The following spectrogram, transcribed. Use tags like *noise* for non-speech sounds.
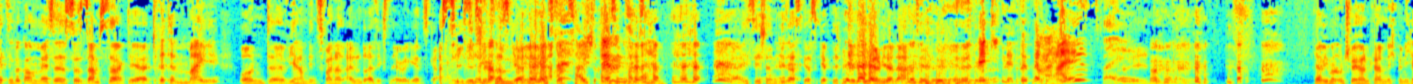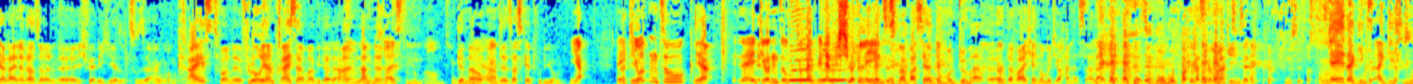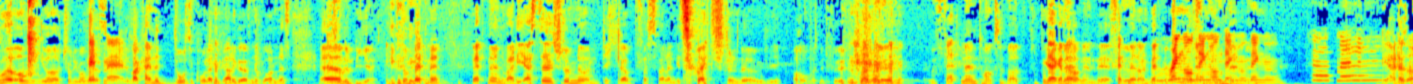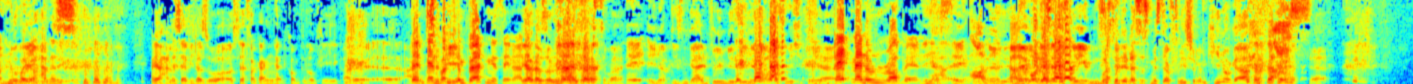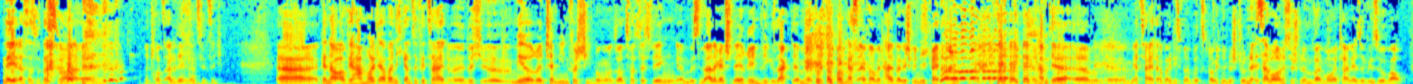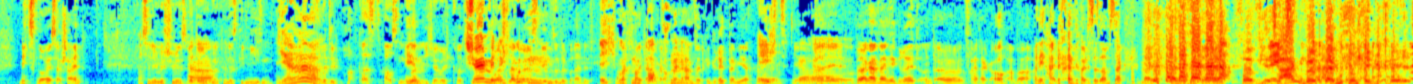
Herzlich willkommen. Es ist Samstag, der 3. Mai und äh, wir haben den 231. Area Games Cast. Ich wir sitzen Saskia. in unserer Zeitreisekapsel. Ja, ich sehe schon, wie Saskia skeptisch mit den Fingern wieder nachzählt. Wer ging der 3. Mai? Zwei. Ja, wie man unschwer hören kann, ich bin nicht alleine da, sondern äh, ich werde hier sozusagen umkreist von äh, Florian Preiser mal wieder da Ja, im Lande. Umkreist und umarmt. Genau, Ja. und äh, Saskia Tudium. Ja. Der Nachdem- Idiotenzug. Ja, Der Idiotenzug zuckert wieder durch Berlin. letztes Mal war es ja dumm und dümmer. Ähm, da war ich ja noch mit Johannes alleine. Haben wir so einen Homo-Podcast *laughs* gemacht. Gegenseitig Köpfnüsse. Nee, da ging es eigentlich nur um, ja, Entschuldigung, Batman. das war keine Dose Cola, die gerade geöffnet worden ist. Sondern Ähm, Bier. da ging es um Batman. Batman war die erste Stunde und ich glaube, was war dann die *laughs* zweite Stunde irgendwie? Auch irgendwas mit Föhn. Äh, Fat Man talks about Ja, genau. Batman. Äh, Fatman und Batman. Ringle, dingle, Batman. dingle, dingle. Batman. Ja, das auch nur bei *laughs* Johannes. *laughs* Weil Johannes ja wieder so aus der Vergangenheit kommt und irgendwie gerade äh, Arkham Batman von City. Tim Burton gesehen hat. ja, oder so, genau, das erste Mal. *laughs* Ey, ich habe diesen geilen Film gesehen, ich glaube es nicht. Ja, Batman und Robin. ey, Arnie in der Rolle seines Lebens. Wusstet ihr, dass es Mr. Freeze schon im Kino gab? Was? Ja. Nee, das, ist, das war ähm, trotz alledem ganz witzig. Äh, genau, wir haben heute aber nicht ganz so viel Zeit äh, durch äh, mehrere Terminverschiebungen und sonst was, deswegen äh, müssen wir alle ganz schnell reden. Wie gesagt, ähm, hört euch den Podcast einfach mit halber Geschwindigkeit an. *laughs* Dann habt ihr ähm, äh, mehr Zeit, aber diesmal wird es, glaube ich, nur eine Stunde. Ist aber auch nicht so schlimm, weil momentan ja sowieso überhaupt nichts Neues erscheint. Außerdem ist schönes Wetter Ja. und man kann das genießen. Ja. Auch mit dem Podcast draußen. Eben. Mann, ich habe euch gerade Schön mit dem Vorschlag guten- eures Lebens unterbreitet. Ich mache heute Abend, Boxen. heute Abend wird gegrillt bei mir. Echt? Ja. Geil. Burger werden gegrillt und äh, Freitag auch, aber ah nee, *laughs* halt, heute ist der Samstag. Nein, also äh, vor vier Nächsten Tagen wird bei mir *laughs* gegrillt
